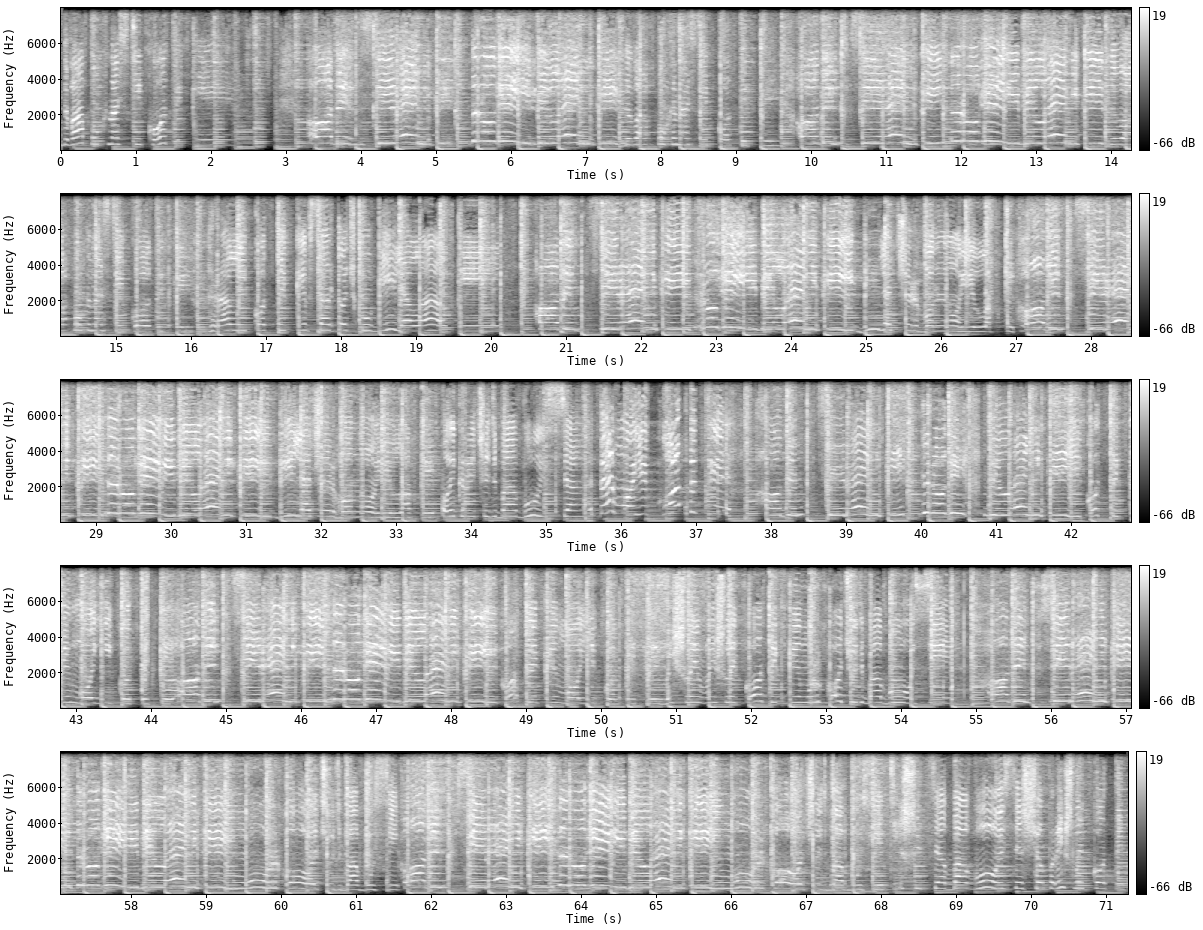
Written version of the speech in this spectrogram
Два пухнасті котики. Кричить бабуся, де мої котики? Один сіренький, другий біленький, котики мої котики. Один сіренький, другий біленький, котики мої котики. Вийшли, вийшли котики, муркочуть прийшли коти.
